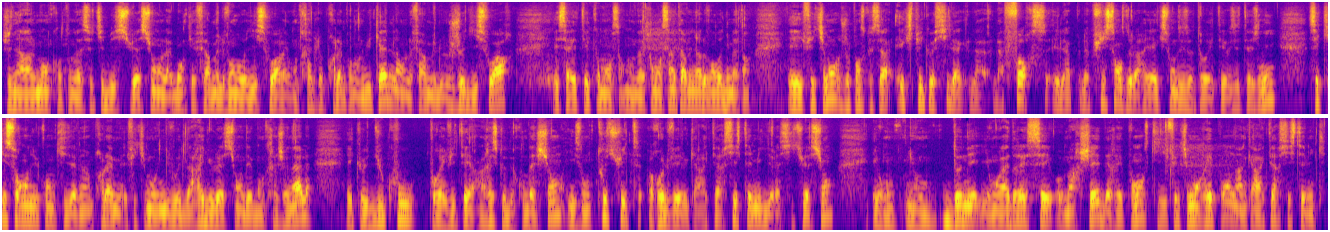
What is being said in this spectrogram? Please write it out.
Généralement, quand on a ce type de situation, la banque est fermée le vendredi soir et on traite le problème pendant le week-end. Là, on l'a fermé le jeudi soir et ça a été commencé, on a commencé à intervenir le vendredi matin. Et effectivement, je pense que ça explique aussi la, force et la, puissance de la réaction des autorités aux États-Unis. C'est qu'ils se sont rendus compte qu'ils avaient un problème effectivement au niveau de la régulation des banques régionales et que du coup, pour éviter un risque de condamnation, ils ont tout de suite relevé le caractère systémique de la situation et ont, et ont donné ils ont adressé au marché des réponses qui effectivement répondent à un caractère systémique.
